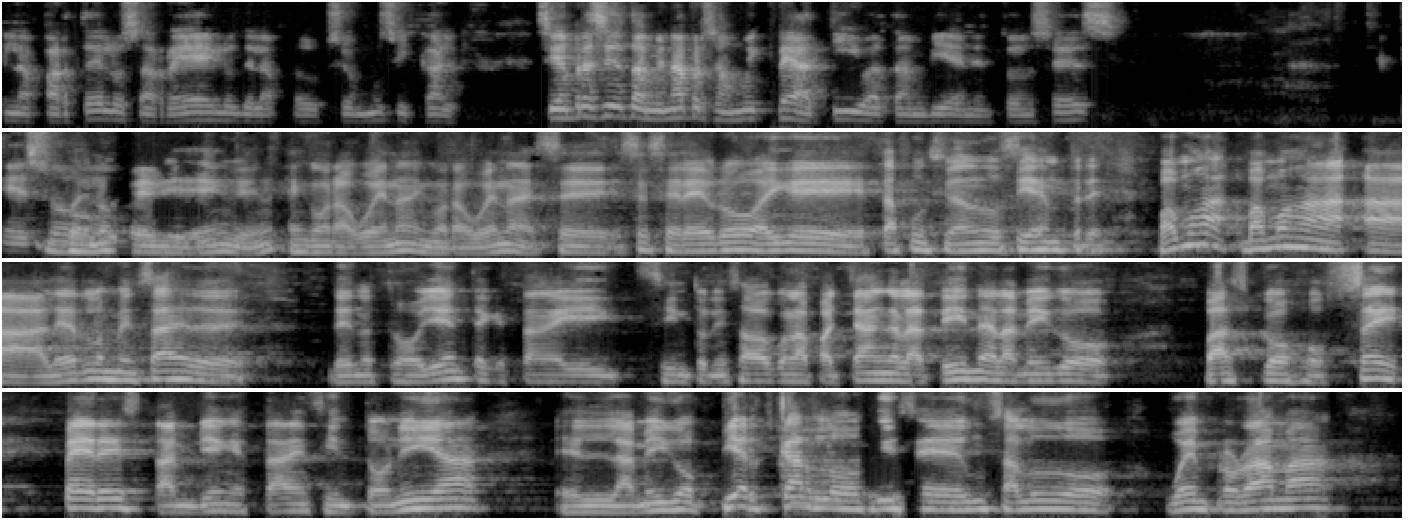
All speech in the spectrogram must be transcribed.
en la parte de los arreglos, de la producción musical. Siempre he sido también una persona muy creativa también, entonces... Eso... Bueno, bien, bien. Enhorabuena, enhorabuena. Ese, ese cerebro ahí que está funcionando siempre. Vamos a, vamos a, a leer los mensajes de, de nuestros oyentes que están ahí sintonizados con la pachanga latina. El amigo Vasco José Pérez también está en sintonía. El amigo Pierre Carlos dice un saludo, buen programa.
